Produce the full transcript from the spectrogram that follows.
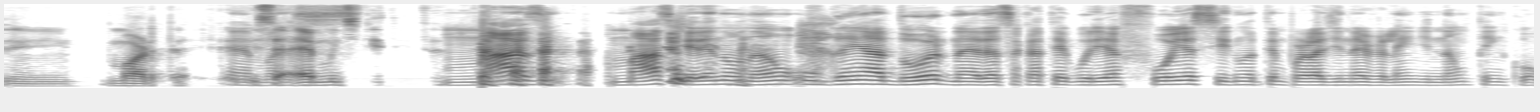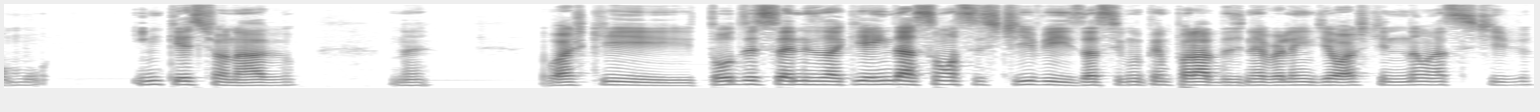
Sim, morta. É, Isso é mas- muito esquisito. Mas, mas, querendo ou não, o ganhador né, dessa categoria foi a segunda temporada de Neverland, não tem como, inquestionável, né? Eu acho que todos esses animes aqui ainda são assistíveis. A segunda temporada de Neverland eu acho que não é assistível,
